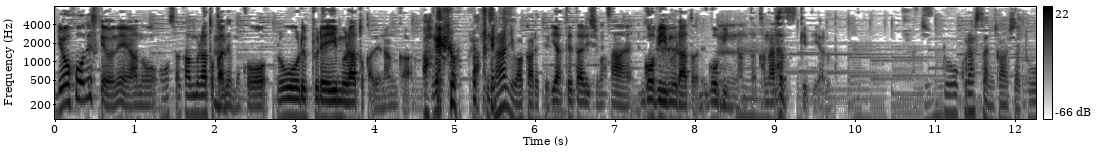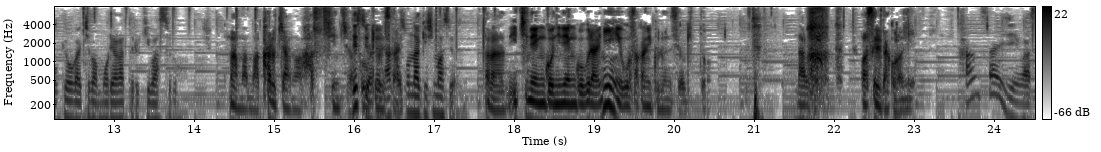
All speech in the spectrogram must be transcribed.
両方ですけどね、あの、大阪村とかでもこう、ロールプレイ村とかでなんか、あ、さらに分かれてる。やってたりします。はい。語尾村とかで語尾になんか必ずつけてやると。人狼クラスターに関しては東京が一番盛り上がってる気はする。まあまあまあ、カルチャーの発信地はですよね。東京ですから。なんかそんな気しますよね。だから、1年後、2年後ぐらいに大阪に来るんですよ、きっと。なるほど。忘れた頃に。い関西人は好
